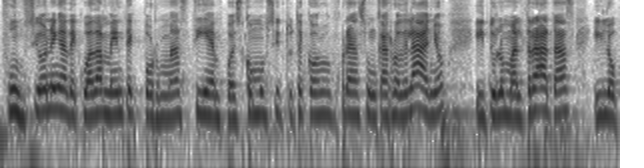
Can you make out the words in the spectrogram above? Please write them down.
funcionen adecuadamente por más tiempo. Es como si tú te compras un carro del año y tú lo maltratas y lo,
